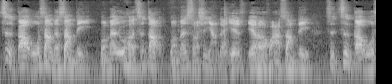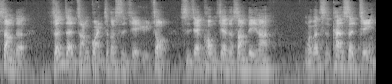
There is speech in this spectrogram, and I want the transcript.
至高无上的上帝，我们如何知道我们所信仰的耶耶和华上帝是至高无上的、真正掌管这个世界、宇宙、时间、空间的上帝呢？我们只看圣经，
